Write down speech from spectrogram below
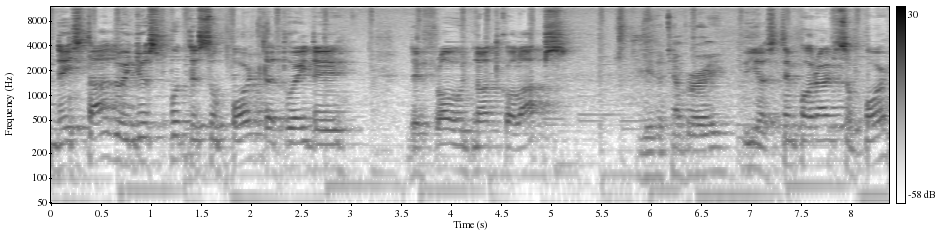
the stud, we just put the support, that way the, the floor would not collapse. These are temporary. Yes, temporary support.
